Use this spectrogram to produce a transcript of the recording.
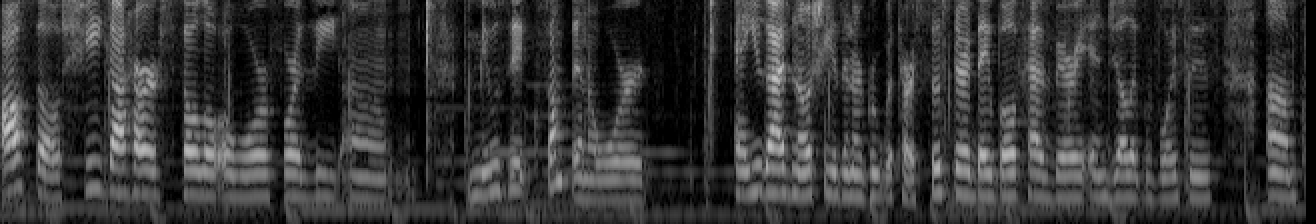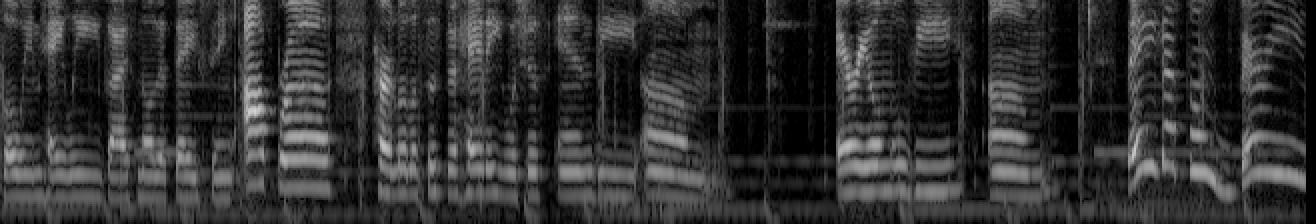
also she got her solo award for the um music something award. And you guys know she is in a group with her sister. They both have very angelic voices. Um, Chloe and Halle, you guys know that they sing opera. Her little sister Halle was just in the um, Ariel movie. Um, they got some very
